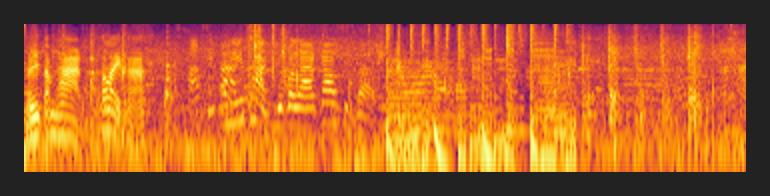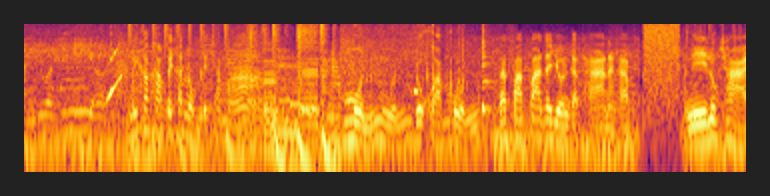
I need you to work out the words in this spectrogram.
อันนี้ตำถาดเท่าไหร่คะอันนี้ผ่านปูปลาร้า90 บาท วนที่นี่เยอะนะนี่เขาทำเป็นขนมเลยใช่ไหมหมุนหมุนดูความหมุนแต่ฟักป้าจะโยนกระทะนะครับ อันนี้ลูกชาย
